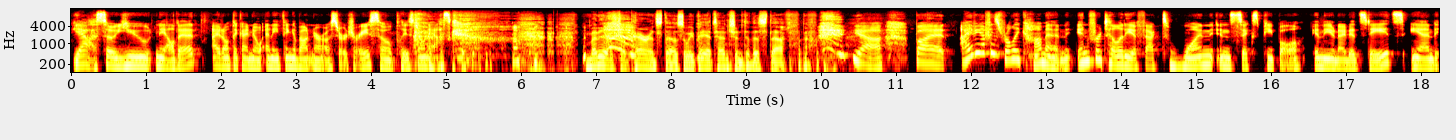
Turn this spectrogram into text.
Yeah, so you nailed it. I don't think I know anything about neurosurgery, so please don't ask. Many of us are parents, though, so we pay attention to this stuff. yeah, but IVF is really common. Infertility affects one in six people in the United States, and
